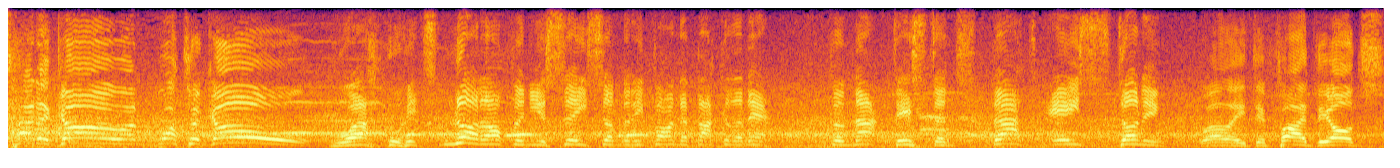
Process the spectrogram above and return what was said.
He's had a go, and what a goal! Wow, it's not often you see somebody find the back of the net from that distance. That is stunning. Well, he defied the odds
